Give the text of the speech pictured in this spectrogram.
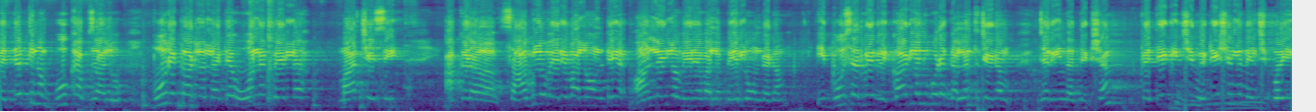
పెద్ద ఎత్తున భూ కబ్జాలు భూ రికార్డులలో అయితే ఓనర్ పేర్ల మార్చేసి అక్కడ సాగులో వేరే వాళ్ళు ఉంటే ఆన్లైన్లో వేరే వాళ్ళ పేర్లు ఉండడం ఈ భూ సర్వే రికార్డులను కూడా గల్లంత చేయడం జరిగింది అధ్యక్ష. ప్రత్యేకించి మ్యుటేషన్లు నిలిచిపోయి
